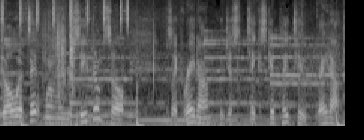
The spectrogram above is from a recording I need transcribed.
go with it when we received them. So it was like right on. We just take a skid plate too, right on.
